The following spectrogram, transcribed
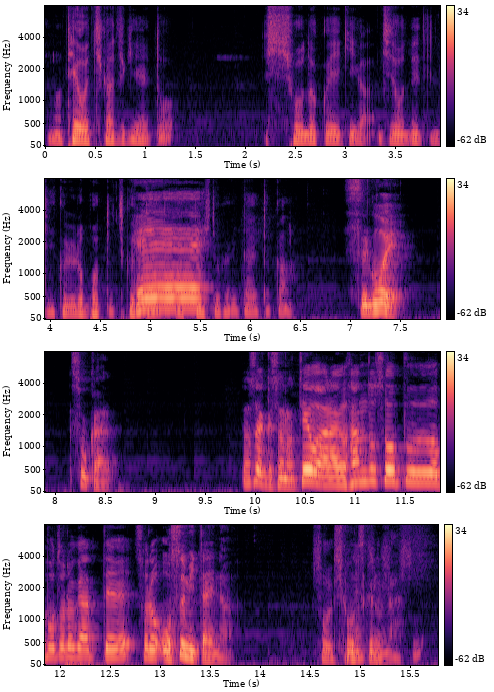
その手を近づけると消毒液が自動で出てくるロボット作ったりとかっていう人がいたりとか。すごい。そうか。おそらくその手を洗うハンドソープはボトルがあって、それを押すみたいな。そうですね。表作るんだそうそうそう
